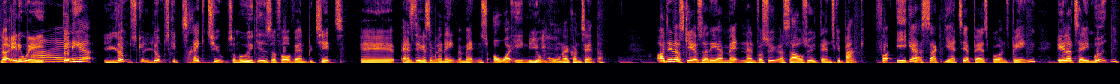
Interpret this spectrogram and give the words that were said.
Nå, anyway, Ej. den her lumske, lumske triktyv, som har udgivet sig for at være en betjent, øh, han stikker simpelthen af med mandens over 1 million kroner i kontanter. Og det, der sker så, det er, at manden han forsøger at sagsøge Danske Bank for ikke at have sagt ja til at passe på hans penge eller tage imod den.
